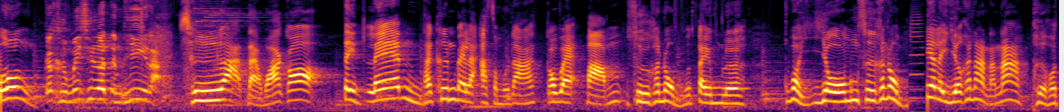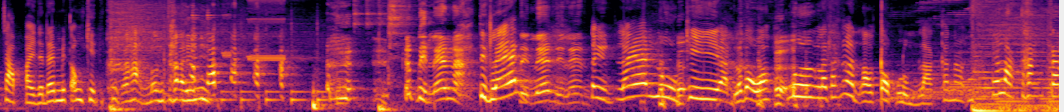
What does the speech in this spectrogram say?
ปึ้ง ก็คือไม่เชื่อเต็มที่ล่ะ เชื่อแต่ว่าก็ ติดเล่นถ้าขึ้นไปละอะสมมตินะก็แวะปั๊มซื้อขนมกันเต็มเลยก็บอกโยมมึงซื้อขนมนี่อะไรเยอะขนาดนั้นน่ะเผื่อเขาจับไปจะได้ไม่ต้องคิดถึงอาหารเมืองไทย ก็ติดเล่นอะ ติดเล่นติดเล่นติดเล่น ติดเล่นลูกเกียรติแล้วบอกว่า มึงแล้วถ้าเกิดเราตกหลุมรักกันนะจะรักทางไกล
